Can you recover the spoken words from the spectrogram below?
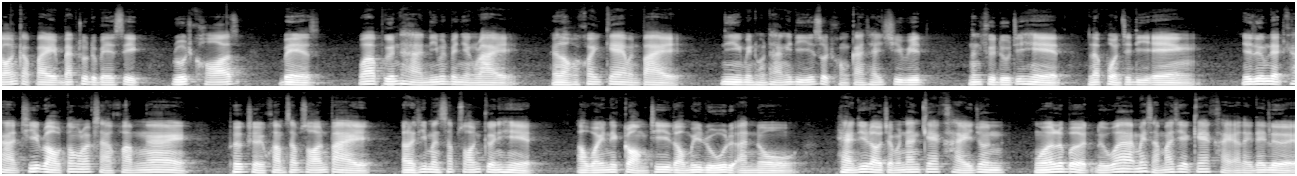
ย้อนกลับไป back to the basic root cause base ว่าพื้นฐานนี้มันเป็นอย่างไรแล้เราค่อยๆ แก้มันไป นี่ยังเป็นหนทางที่ดีที่สุดของการใช้ชีวิต นั่นคือดูที่เหตุและผลจะดีเอง อย่าลืมเด็ดขาดที่เราต้องรักษาความง่าย เพิกเฉยความซับซ้อนไป อะไรที่มันซับซ้อนเกินเหตุ เอาไว้ในกล่องที่เราไม่รู้หรือ unknown แทนที่เราจะมานั่งแก้ไขจนหัวระเบิด หรือว่าไม่สามารถที่จะแก้ไขอะไรได้เลย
